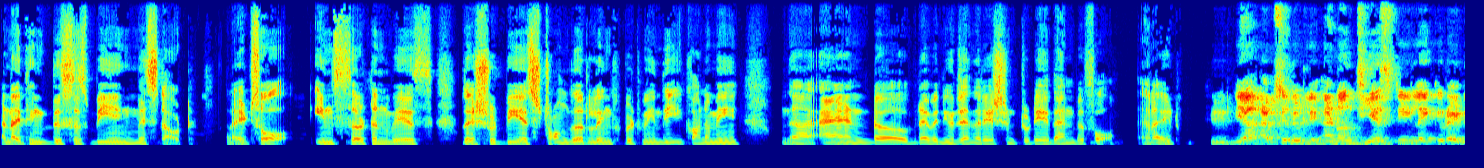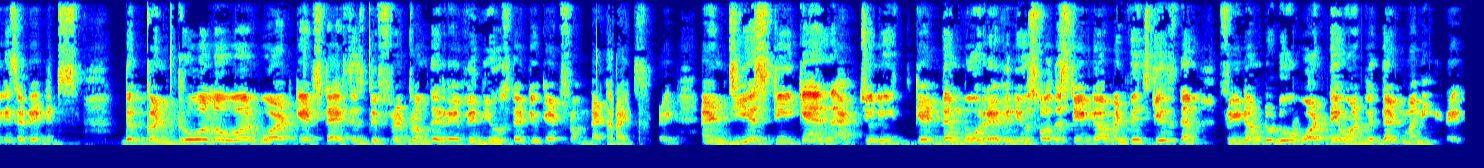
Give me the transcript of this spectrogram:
And I think this is being missed out, right? So in certain ways, there should be a stronger link between the economy uh, and uh, revenue generation today than before, right? Hmm. Yeah, absolutely. And on GST, like you rightly said, right, it's the control over what gets taxed is different from the revenues that you get from that right tax, right. and gst can actually get them more revenues for the state government which gives them freedom to do what they want with that money right?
